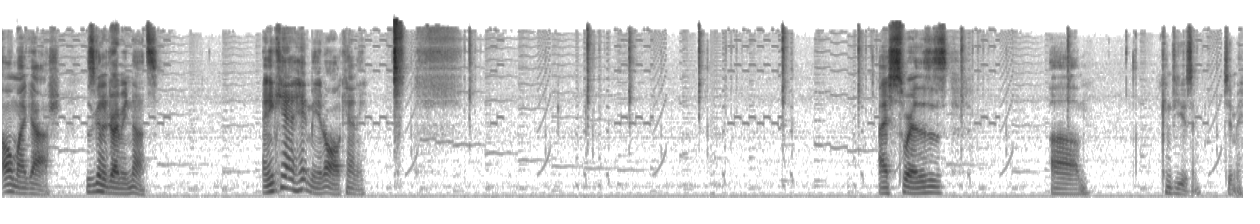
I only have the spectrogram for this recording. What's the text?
Oh my gosh. This is gonna drive me nuts. And he can't hit me at all, can he? I swear, this is um, confusing to me.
